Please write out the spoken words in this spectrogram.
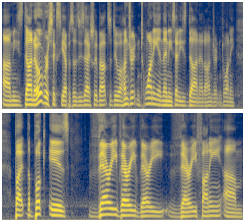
Um, he's done over 60 episodes. He's actually about to do 120, and then he said he's done at 120. But the book is very, very, very, very funny. Um,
